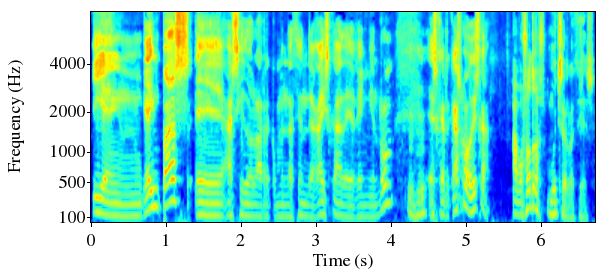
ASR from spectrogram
y en Game Pass, eh, ha sido la recomendación de Gaiska de Gaming Room. Es que recasco, Gaiska. A vosotros. Muchas gracias.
